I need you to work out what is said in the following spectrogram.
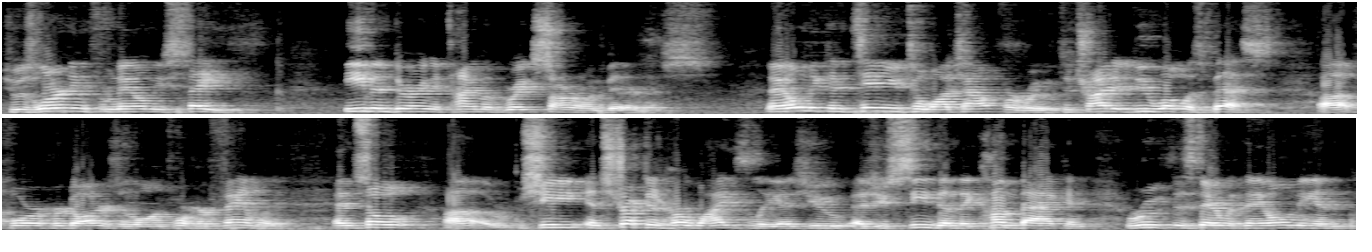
She was learning from Naomi's faith, even during a time of great sorrow and bitterness. Naomi continued to watch out for Ruth, to try to do what was best uh, for her daughters in law and for her family. And so uh, she instructed her wisely. As you as you see them they come back and Ruth is there with Naomi and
